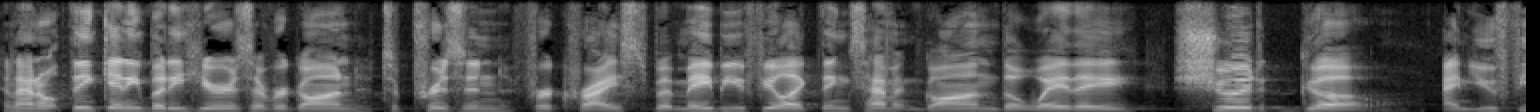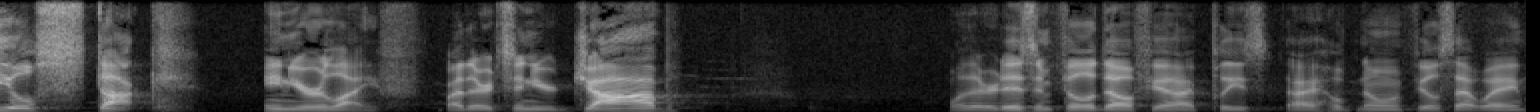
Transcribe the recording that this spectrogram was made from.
And I don't think anybody here has ever gone to prison for Christ, but maybe you feel like things haven't gone the way they should go, and you feel stuck in your life, whether it's in your job, whether it is in Philadelphia. I please I hope no one feels that way.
